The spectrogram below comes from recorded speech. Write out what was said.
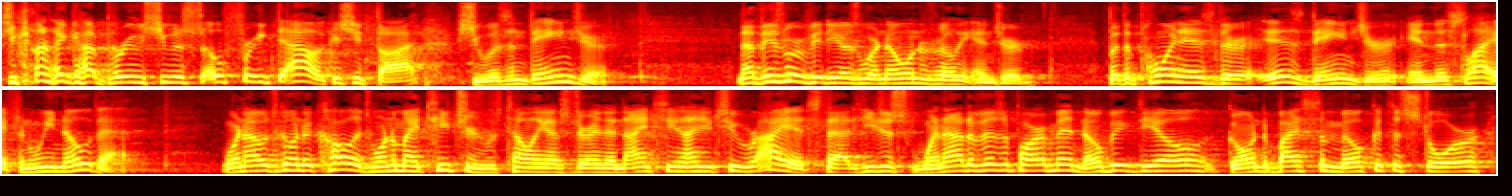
she kinda got bruised. She was so freaked out because she thought she was in danger. Now, these were videos where no one was really injured. But the point is, there is danger in this life, and we know that. When I was going to college, one of my teachers was telling us during the 1992 riots that he just went out of his apartment, no big deal, going to buy some milk at the store.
